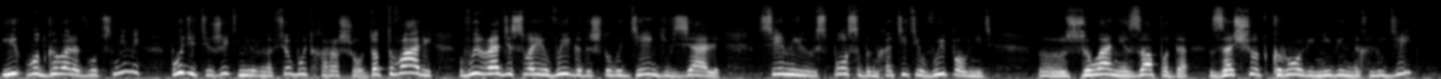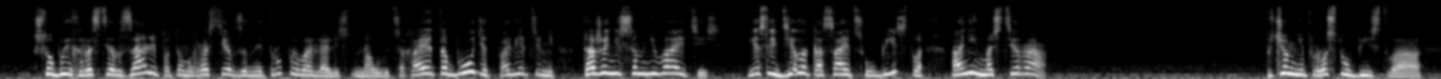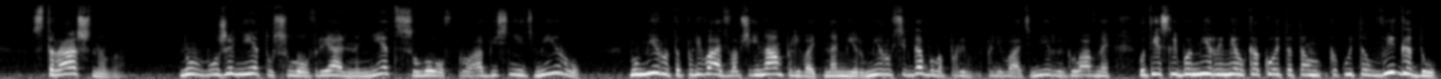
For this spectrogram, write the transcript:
И вот говорят, вот с ними будете жить мирно, все будет хорошо. Да твари, вы ради своей выгоды, что вы деньги взяли, всеми способами хотите выполнить э, желание Запада за счет крови невинных людей, чтобы их растерзали, потом растерзанные трупы валялись на улицах. А это будет, поверьте мне, даже не сомневайтесь. Если дело касается убийства, они мастера. Причем не просто убийство, а страшного. Ну, уже нету слов, реально, нет слов про объяснить миру. Ну, миру-то плевать вообще, и нам плевать на мир. Миру всегда было плевать. Мир и главное. Вот если бы мир имел какую-то там, какую-то выгоду,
